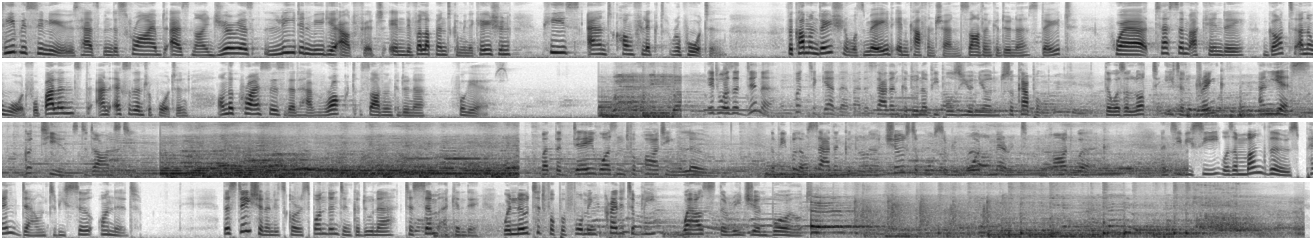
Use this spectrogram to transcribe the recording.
TVC News has been described as Nigeria's leading media outfit in development communication, peace and conflict reporting. The commendation was made in Kafanchan, southern Kaduna State, where Tesem Akende got an award for balanced and excellent reporting on the crises that have rocked southern Kaduna for years. It was a dinner put together by the Southern Kaduna People's Union, SOKAPU. There was a lot to eat and drink, and yes, good tunes to dance to. But the day wasn't for partying alone. The people of Southern Kaduna chose to also reward merit and hard work, and TVC was among those penned down to be so honored. The station and its correspondent in Kaduna, Tesem Akende, were noted for performing creditably whilst the region boiled.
